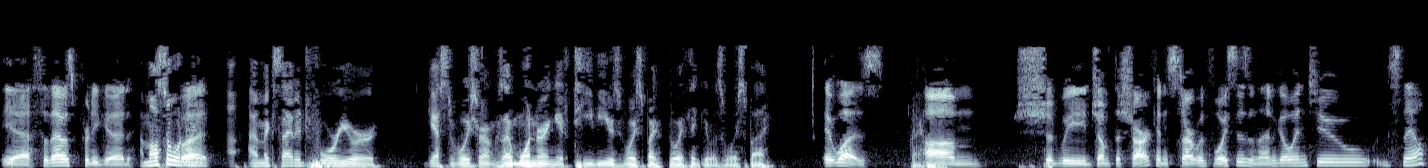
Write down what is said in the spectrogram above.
Yeah, so that was pretty good. I'm also wondering. I- I'm excited for your guest voice round because I'm wondering if TV was voiced by who I think it was voiced by. It was. Okay. Um, should we jump the shark and start with voices and then go into the snail?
